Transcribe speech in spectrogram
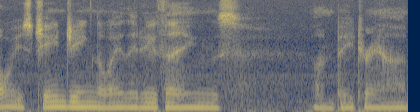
Always changing the way they do things on Patreon.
